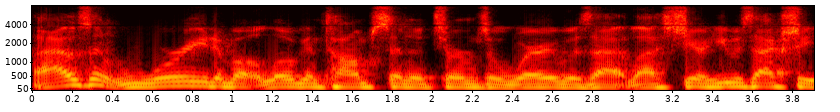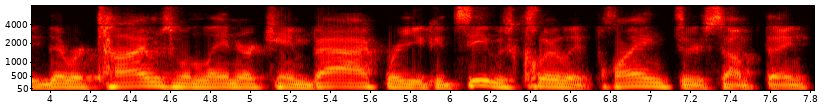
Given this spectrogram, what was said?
I wasn't worried about Logan Thompson in terms of where he was at last year. He was actually, there were times when Lehner came back where you could see he was clearly playing through something.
